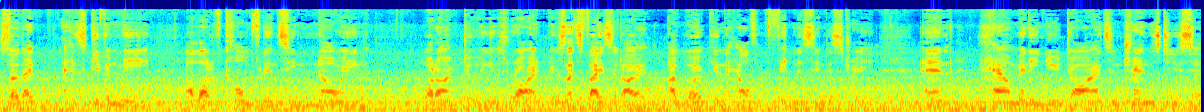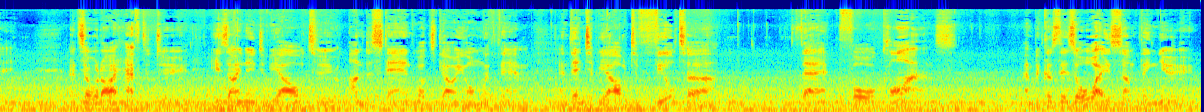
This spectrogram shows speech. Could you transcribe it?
So that has given me a lot of confidence in knowing what I'm doing is right. Because let's face it, I, I work in the health and fitness industry, and how many new diets and trends do you see? And so, what I have to do is I need to be able to understand what's going on with them and then to be able to filter that for clients. And because there's always something new.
